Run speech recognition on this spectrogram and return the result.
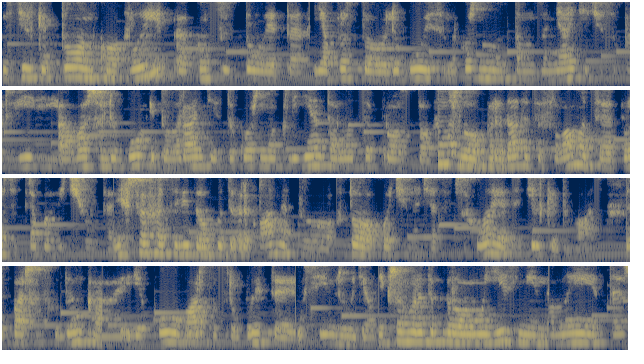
настільки тонко ви е, консультуєте. Я просто любуюся на кожному там занятті чи супервізії. А ваша любов і толерантність до кожного клієнта ну це просто неможливо передати це словами. Це просто треба відчути. Якщо це відео буде в рекламі, то хто хоче навчатися психології, це тільки до вас. Це перша сходинка, яку варто зробити усім людям. Якщо говорити про мої зміни, вони теж.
